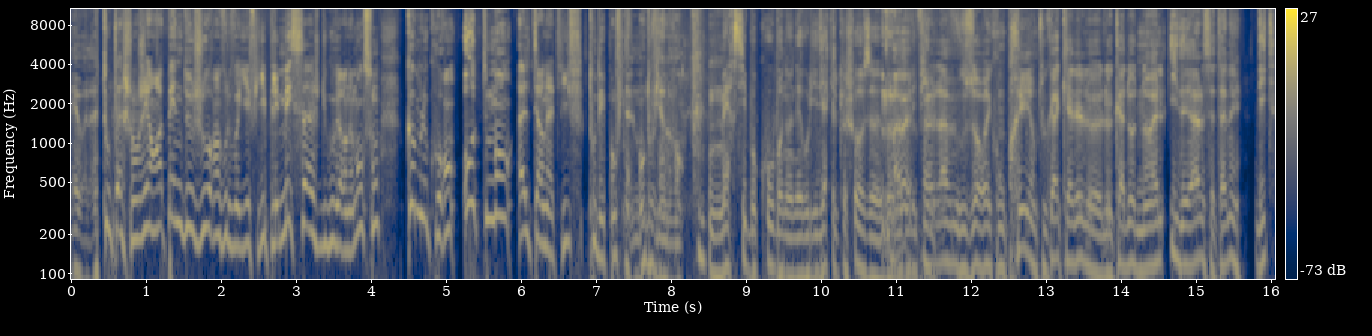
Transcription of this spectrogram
Et voilà, tout a changé en à peine deux jours, hein, vous le voyez Philippe, les messages du gouvernement sont comme le courant hautement alternatif, tout dépend finalement d'où vient le vent. Merci beaucoup Bruno, vous vouliez dire quelque chose euh, bah Là vous aurez compris en tout cas quel est le cadeau de Noël idéal cette année. Dites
